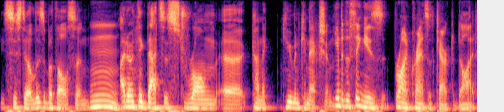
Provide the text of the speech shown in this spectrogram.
his sister Elizabeth Olsen, I don't think that's a strong uh, kind of human connection. Yeah, but the thing is, Bryan Cranston's character died.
